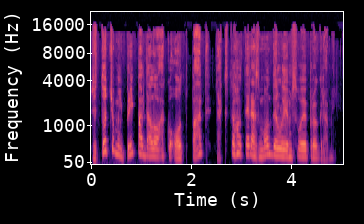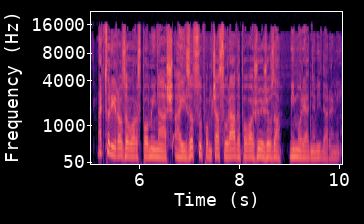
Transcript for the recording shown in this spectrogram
Že to, čo mi pripadalo ako odpad, tak z toho teraz modelujem svoje programy. Na ktorý rozhovor spomínáš aj s odstupom času ráda považuješ ho za mimoriadne vydarený?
